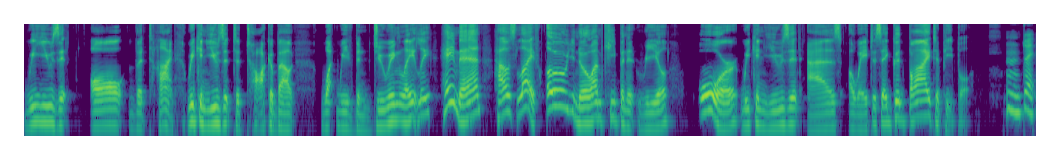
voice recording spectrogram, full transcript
we use it all the time. We can use it to talk about what we've been doing lately. Hey, man, how's life? Oh, you know, I'm keeping it real. Or we can use it as a way to say goodbye to people. 嗯，对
